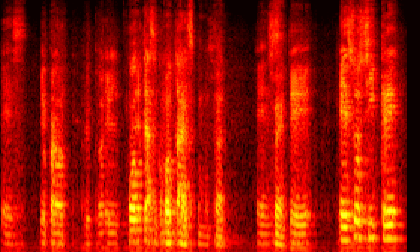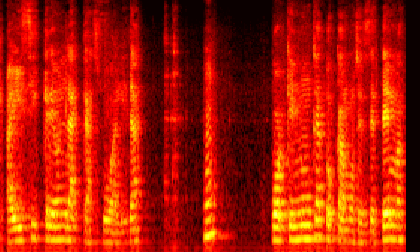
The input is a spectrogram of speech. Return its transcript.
Es, perdón, el, el podcast El como podcast tal. como tal. Este, Eso sí, cre ahí sí creo en la casualidad. ¿Mm? Porque nunca tocamos ese tema.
